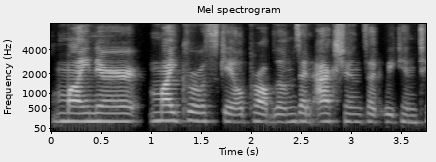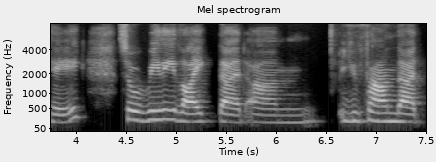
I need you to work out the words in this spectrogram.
minor, micro scale problems and actions that we can take. So, really like that um, you found that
